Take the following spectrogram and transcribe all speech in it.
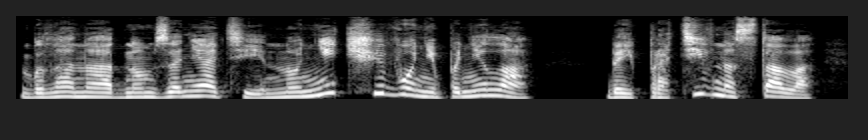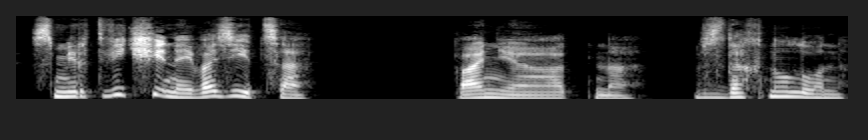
Была на одном занятии, но ничего не поняла. Да и противно стало с мертвечиной возиться». «Понятно», — вздохнул он.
